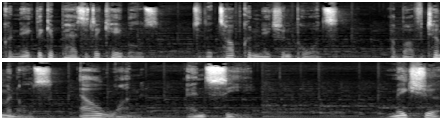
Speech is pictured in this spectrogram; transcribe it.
Connect the capacitor cables to the top connection ports above terminals L1 and C. Make sure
